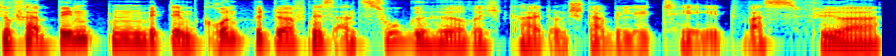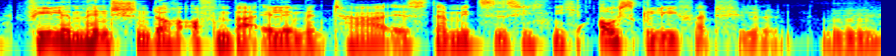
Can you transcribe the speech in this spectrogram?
zu verbinden mit dem Grundbedürfnis an Zugehörigkeit und Stabilität, was für viele Menschen doch offenbar elementar ist, damit sie sich nicht ausgeliefert fühlen. Mhm.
